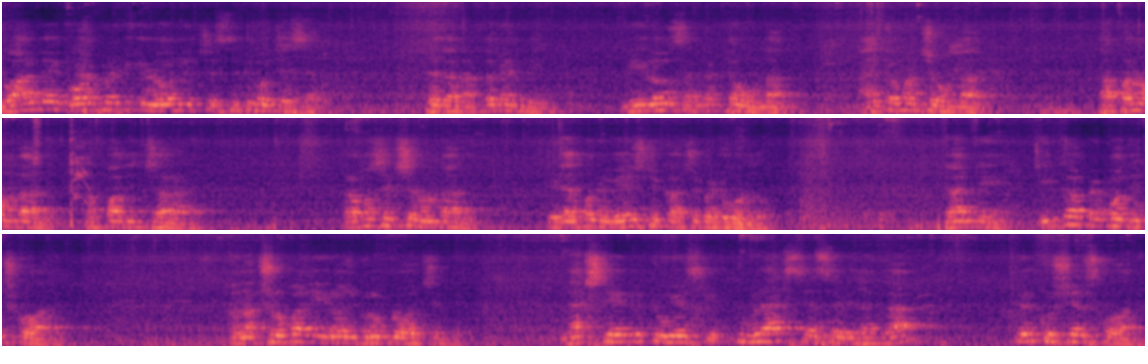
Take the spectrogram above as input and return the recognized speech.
వాళ్ళే గవర్నమెంట్కి లోన్ ఇచ్చే స్థితికి వచ్చేసారు. దాని అర్థమైంది? మీలో సంఘటన ఉండాలి. ఐకమత్యం ఉండాలి. తపన ఉండాలి సంపాదించాలని. క్రమశిక్షణ ఉండాలి. ఈ డబ్బుని వేస్ట్ ఖర్చు పెట్టకూడదు. దాన్ని ఇంకా పెంపొందించుకోవాలి. ఒక లక్ష రూపాయలు ఈరోజు గ్రూప్లో వచ్చింది. నెక్స్ట్ ఇయర్కి టూ ఇయర్స్కి టూ ల్యాక్స్ చేసే విధంగా మీరు కృషి చేసుకోవాలి.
